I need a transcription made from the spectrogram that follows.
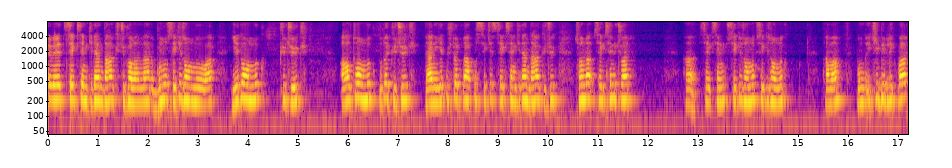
Evet 82'den daha küçük olanlar. Bunun 8 onluğu var. 7 onluk küçük. 6 onluk bu da küçük. Yani 74 ve 68 82'den daha küçük. Sonra 83 var. Ha 83 8 onluk 8 onluk. Tamam. Bunda 2 birlik var.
